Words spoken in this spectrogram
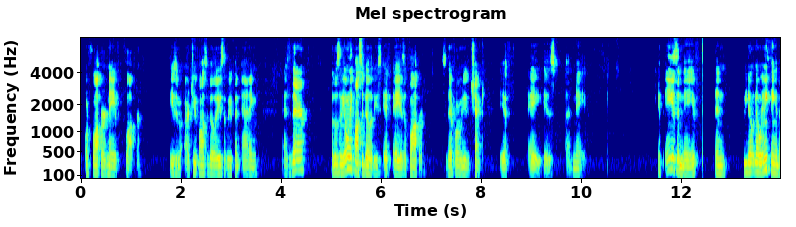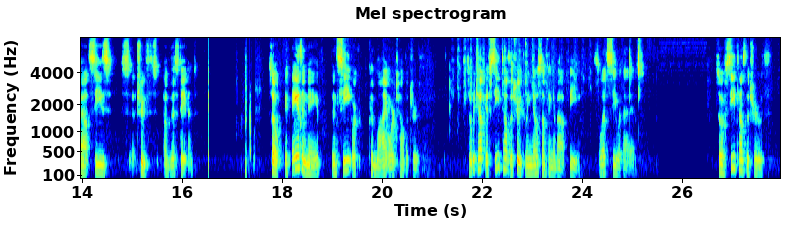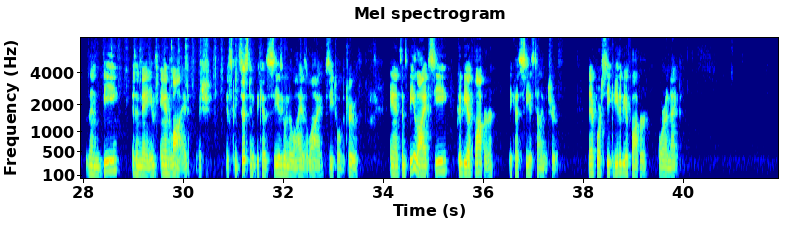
or flopper knave flopper. These are two possibilities that we've been adding as there, but those are the only possibilities if A is a flopper. So therefore, we need to check if A is a knave. If A is a knave, then we don't know anything about C's truths of this statement. So if A is a knave, then C or, could lie or tell the truth. So tell, if C tells the truth, we know something about B. So let's see what that is. So if C tells the truth, then B is a knave and lied, which is consistent because C is going to lie as a lie. C told the truth. And since B lied, C could be a flopper because C is telling the truth. Therefore, C could either be a flopper or a knight.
